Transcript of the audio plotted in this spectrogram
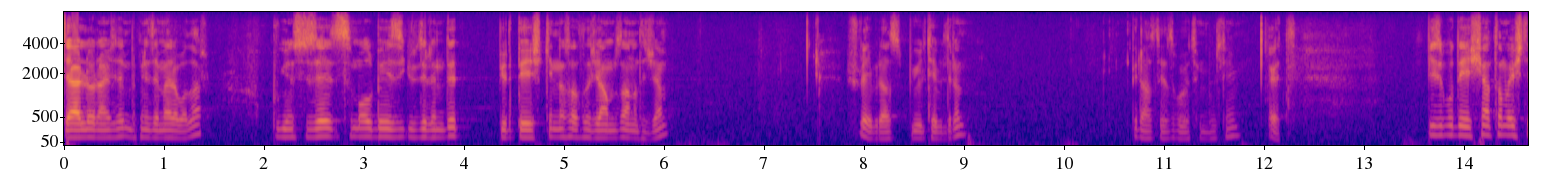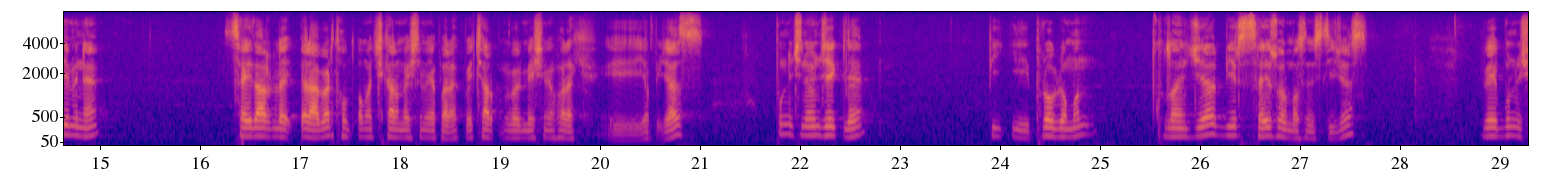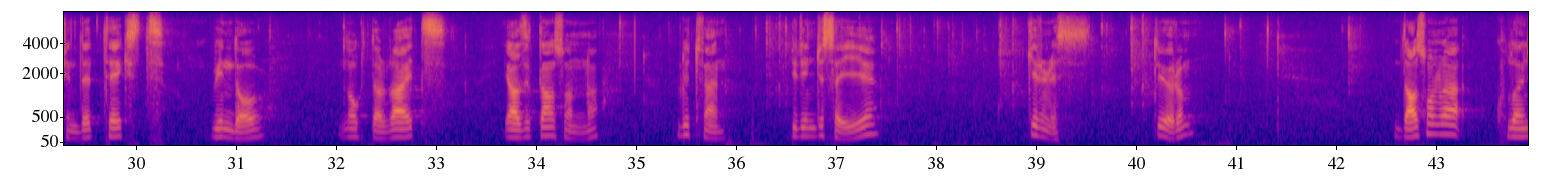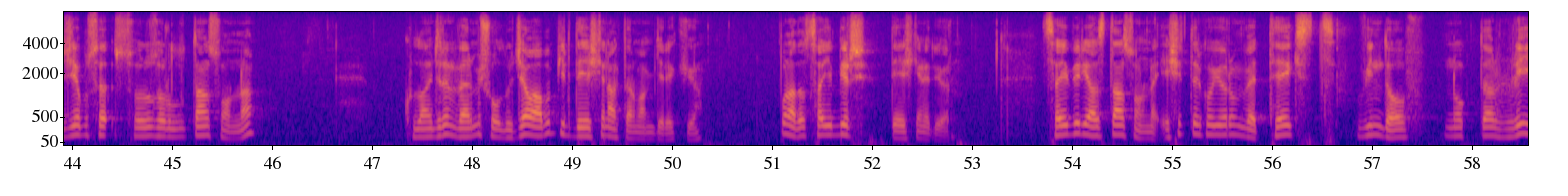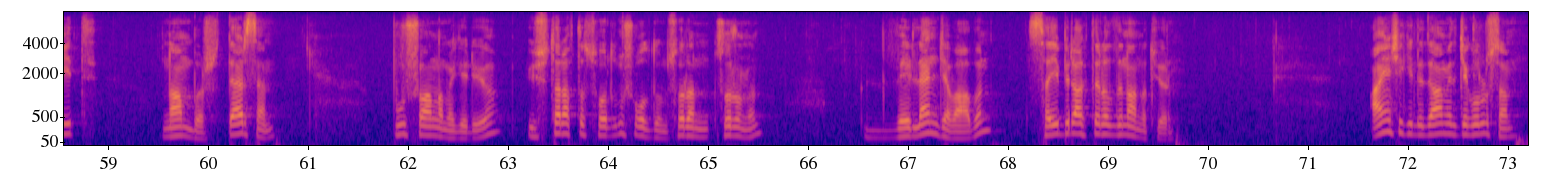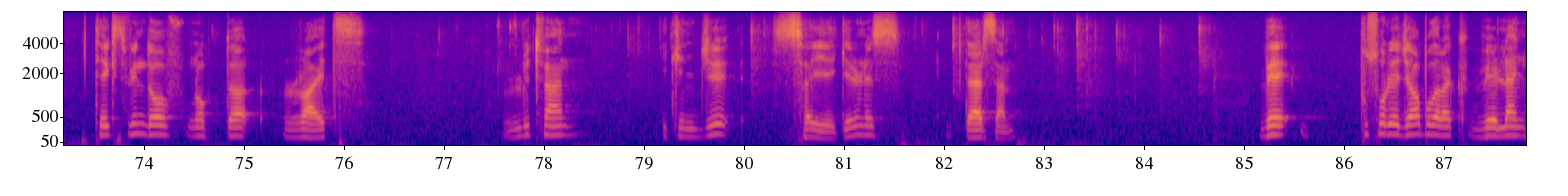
Değerli öğrencilerim, hepinize merhabalar. Bugün size Small Basic üzerinde bir değişkeni nasıl atacağımızı anlatacağım. Şurayı biraz büyütebilirim. Biraz da yazı boyutunu büyüteyim. Evet. Biz bu değişken atama işlemini sayılarla beraber toplama çıkarma işlemi yaparak ve çarpma bölme işlemi yaparak e, yapacağız. Bunun için öncelikle bir, e, programın kullanıcıya bir sayı sormasını isteyeceğiz. Ve bunun için de text window nokta write yazdıktan sonra lütfen birinci sayıyı giriniz diyorum. Daha sonra kullanıcıya bu soru sorulduktan sonra kullanıcının vermiş olduğu cevabı bir değişkene aktarmam gerekiyor. Buna da sayı 1 değişkeni diyorum. Sayı 1 yazdıktan sonra eşittir koyuyorum ve text window nokta read number dersem bu şu anlama geliyor. Üst tarafta sorulmuş olduğum sorun, sorunun verilen cevabın sayı 1 aktarıldığını anlatıyorum. Aynı şekilde devam edecek olursam text window nokta write lütfen ikinci sayıyı giriniz dersem ve bu soruya cevap olarak verilen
